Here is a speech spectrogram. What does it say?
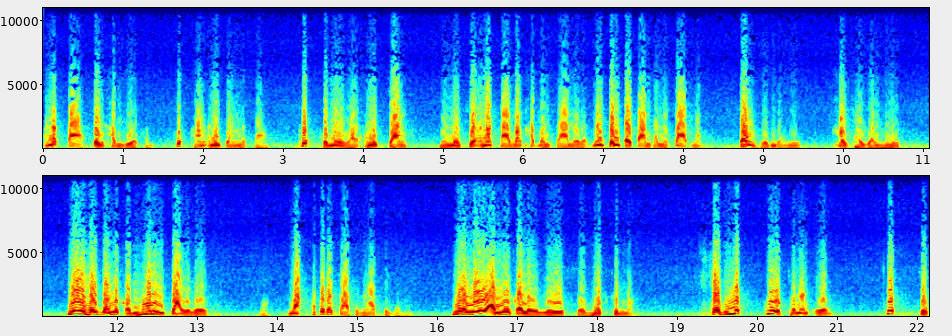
อนัตตาเป็นคำเดียวกัน ทุกขังอันนี้จังอนัตตา ทุกคนไม่ไหวอันนี้จัง มันไม่เชื่ออนัตตาบังคับบัญชาไม่ได้มันเป็นไปตามธรรมชาตินต้องเห็นอย่างนี้ เข้าใจอย่างนี้เมื่อเห็นอย่างนี้ก็มั่นใจเลยหลักพระพุทธศาสนาเป็นอย่างนี้เมื่อรู้อันนี้ก็เลยรู้สมมติขึ้นมา สมมติพูดเท่านั้นเอง ทุกสุข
